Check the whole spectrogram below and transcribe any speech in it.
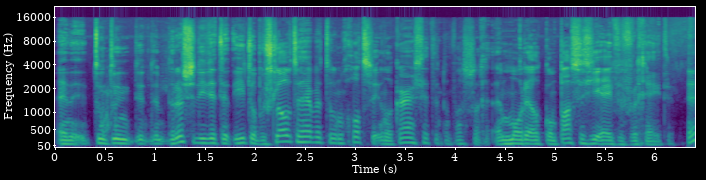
En toen, toen de, de Russen die dit hiertoe besloten hebben, toen God ze in elkaar zitten, dan was er een moreel kompas is hier even vergeten. Hè?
